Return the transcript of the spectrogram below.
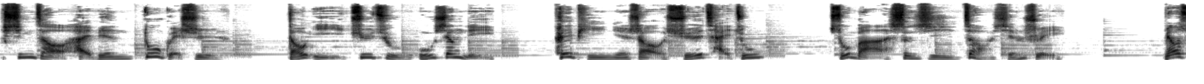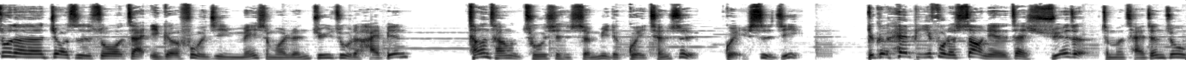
新造海边多鬼市，岛屿居住无乡里。黑皮年少学采珠，手把生息照咸水。描述的呢，就是说，在一个附近没什么人居住的海边，常常出现神秘的鬼城市、鬼市集。有个黑皮肤的少年在学着怎么采珍珠。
